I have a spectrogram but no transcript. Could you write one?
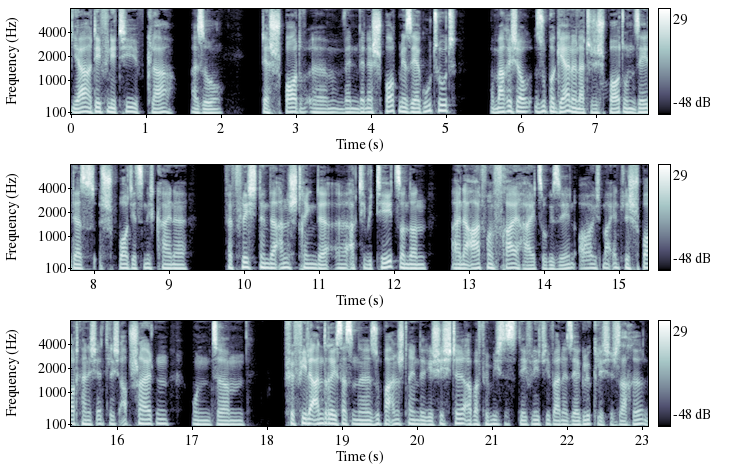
ja, definitiv, klar. Also der Sport, ähm, wenn, wenn der Sport mir sehr gut tut, dann mache ich auch super gerne natürlich Sport und sehe, dass Sport jetzt nicht keine verpflichtende, anstrengende äh, Aktivität, sondern eine Art von Freiheit so gesehen. Oh, ich mache endlich Sport, kann ich endlich abschalten. Und ähm, für viele andere ist das eine super anstrengende Geschichte, aber für mich ist es definitiv eine sehr glückliche Sache,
